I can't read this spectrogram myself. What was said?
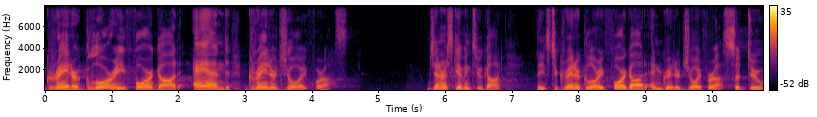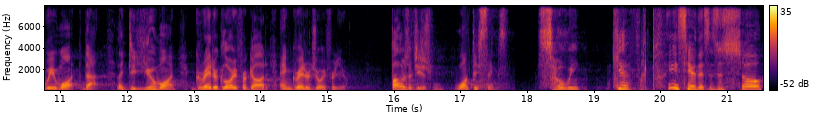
greater glory for God and greater joy for us. Generous giving to God leads to greater glory for God and greater joy for us. So, do we want that? Like, do you want greater glory for God and greater joy for you? Followers of Jesus want these things. So we give. Like, please hear this. This is so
